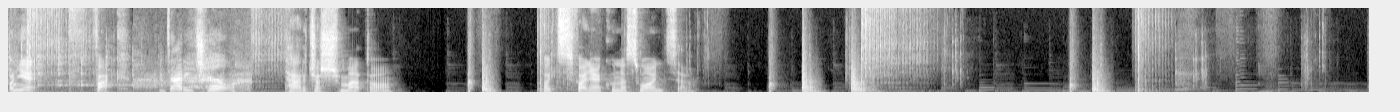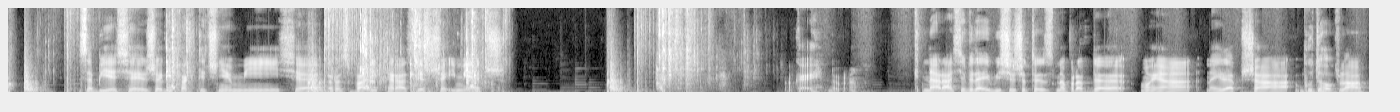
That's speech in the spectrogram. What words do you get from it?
O nie, fuck. Daddy, chill. Tarcza szmato. Chodź, cwaniaku, na słońce. Zabiję się, jeżeli faktycznie mi się rozwali teraz jeszcze i miecz. Na razie wydaje mi się, że to jest naprawdę moja najlepsza budowla,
